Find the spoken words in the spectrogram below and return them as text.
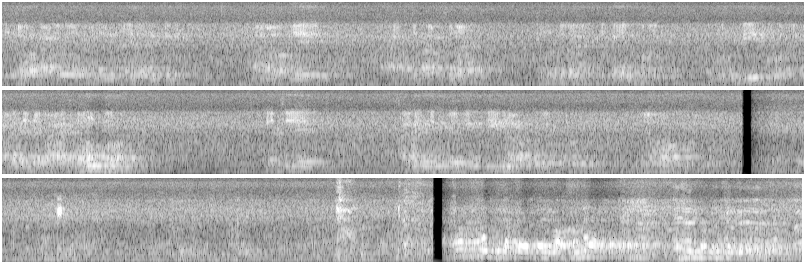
त्याच्यावर कार्यवाही झाली नाही झाली तरी मला जे आर्थिक अडचण आहे नंतर आहे ती काही होणार नाही त्यामुळे कोरोना थोडंसं कायद्याच्या बाहेर जाऊन पण त्याचे साडेतीन पैकी तीन लाख रुपये करून मला वापरून दिले. ओके असाच पोलीस खात्यावर असू द्या अशी विनंती करतो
